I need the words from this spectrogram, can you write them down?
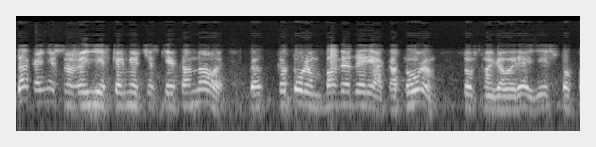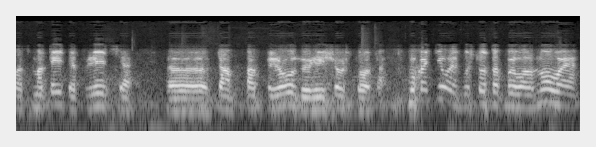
Да, конечно же, есть коммерческие каналы, которым, благодаря которым, собственно говоря, есть что посмотреть, отвлечься, э, там, по природу или еще что-то. Ну, хотелось бы что-то было новое,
